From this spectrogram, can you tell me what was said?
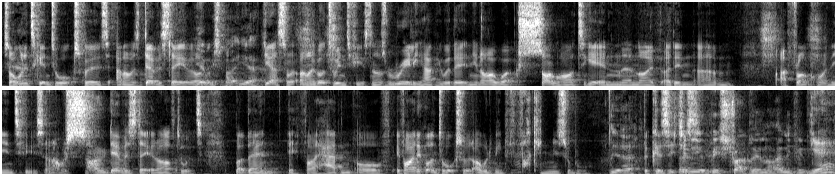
so I wanted to get into Oxford and I was devastated. Yeah, we spoke- yeah. Yeah, so, and I got to interviews and I was really happy with it. And, you know, I worked so hard to get in and I, I didn't, um, I flunked one of the interviews and I was so devastated afterwards. But then if I hadn't of, if I'd have gotten to Oxford, I would have been fucking miserable. Yeah, Because it just, you'd be struggling like anything. yeah,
